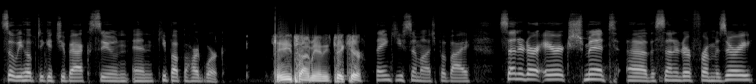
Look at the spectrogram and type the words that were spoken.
So we hope to get you back soon and keep up the hard work. Anytime, Annie. Take care. Thank you so much. Bye bye. Senator Eric Schmitt, uh, the senator from Missouri,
